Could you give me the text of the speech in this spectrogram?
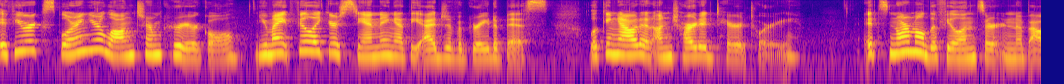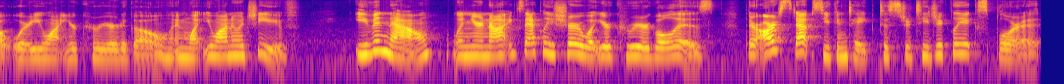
If you are exploring your long term career goal, you might feel like you're standing at the edge of a great abyss, looking out at uncharted territory. It's normal to feel uncertain about where you want your career to go and what you want to achieve. Even now, when you're not exactly sure what your career goal is, there are steps you can take to strategically explore it.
